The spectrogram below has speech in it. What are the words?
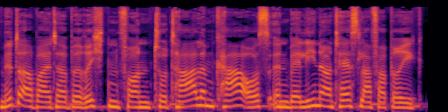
Mitarbeiter berichten von totalem Chaos in Berliner Tesla-Fabrik.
